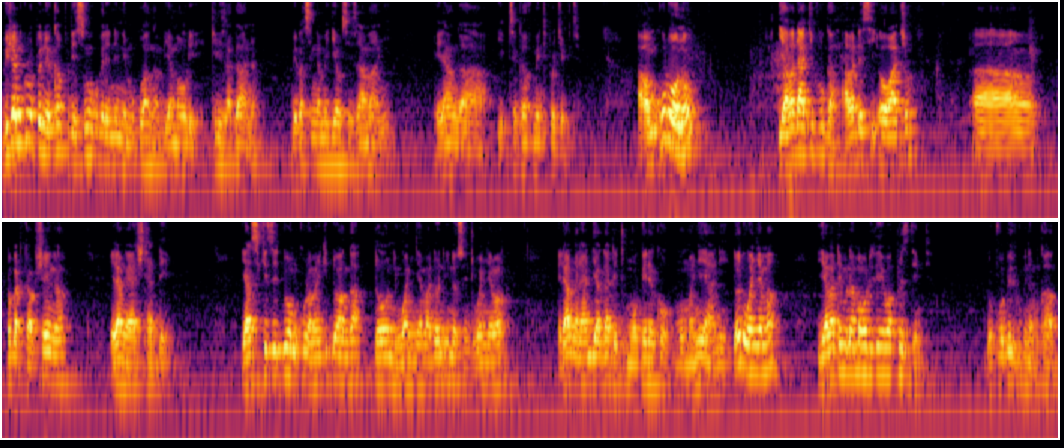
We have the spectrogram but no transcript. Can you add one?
Vision group eno ekampuni esinga okubeera ennene mu ggwanga mu byamawulire kkiriza gaana be basinga media house ez'amaanyi era nga its a government project. Uh, omukulu ono yabadde akivuga abadde ceo waakyo uh, robert kapshenga era nga yakitadde. Yasikiziddwa omukulu amanyikiddwa nga don wanyama don innocent wanyama era nga nandyagadde tumwogereko mumanye yaani. Don wanyama yabadde munamawulire wa president okuva 2016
